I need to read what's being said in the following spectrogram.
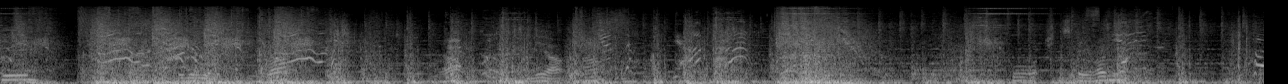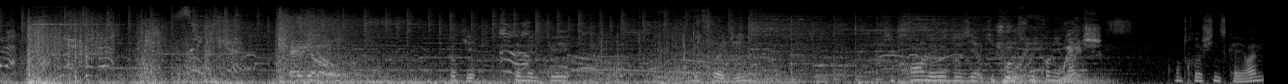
Ok. Voilà. Voilà. On est à 1. Pour Shin Skyron. KO. Ok, système LP de Fouajin qui prend le deuxième, qui prend son premier match contre Shin Skyron.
